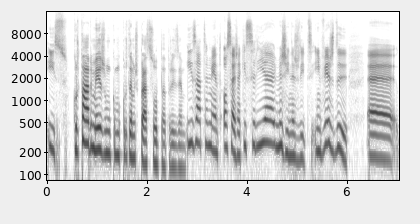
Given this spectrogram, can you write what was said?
Isso. Cortar mesmo como cortamos para a sopa, por exemplo. Exatamente. Ou seja, aqui seria, imagina, Judite, em vez de uh,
